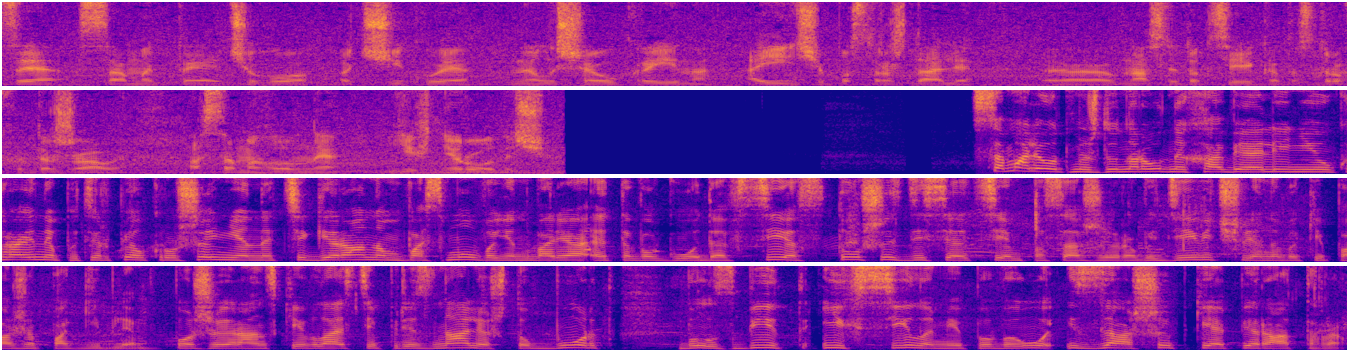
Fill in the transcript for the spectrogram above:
це саме те, чого очікує не лише Україна, а й інші постраждалі е, внаслідок цієї катастрофи держави, а саме головне їхні родичі. Самолет международных авиалиний Украины потерпел крушение над Тегераном 8 января этого года. Все 167 пассажиров и 9 членов экипажа погибли. Позже иранские власти признали, что борт был сбит их силами ПВО из-за ошибки оператора.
